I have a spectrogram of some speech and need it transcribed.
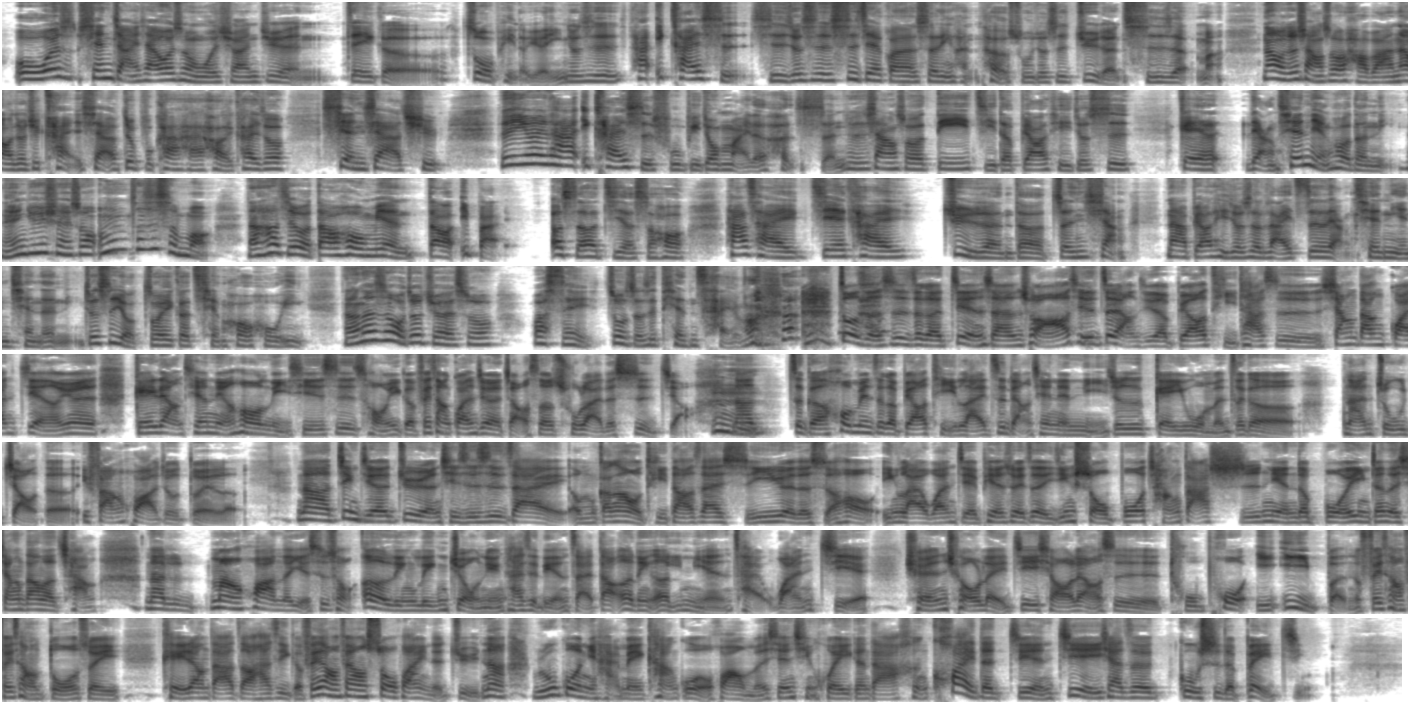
我为先讲一下为什么我喜欢巨人这个作品的原因，就是它一开始其实就是世界观的设定很特殊，就是巨人吃人嘛。那我就想说，好吧，那我就去看一下，就不看还好，一看就陷下去。就因为它一开始伏笔就埋的很深，就是像说第一集的标题就是给两千年后的你，那你就觉得说，嗯，这是什么？然后结果到后面到一百二十二集的时候，他才揭开巨人的真相。那标题就是来自两千年前的你，就是有做一个前后呼应。然后那时候我就觉得说，哇塞，作者是天才吗？作者是这个剑山创。然后其实这两集的标题它是相当关键的，因为给两千年后你其实是从一个非常关键的角色出来的视角。嗯、那这个后面这个标题来自两千年你，就是给我们这个。男主角的一番话就对了。那《进击的巨人》其实是在我们刚刚有提到，在十一月的时候迎来完结篇，所以这已经首播长达十年的播映，真的相当的长。那漫画呢，也是从二零零九年开始连载，到二零二一年才完结，全球累计销量是突破一亿本，非常非常多，所以可以让大家知道它是一个非常非常受欢迎的剧。那如果你还没看过的话，我们先请惠议跟大家很快的简介一下。这故事的背景，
